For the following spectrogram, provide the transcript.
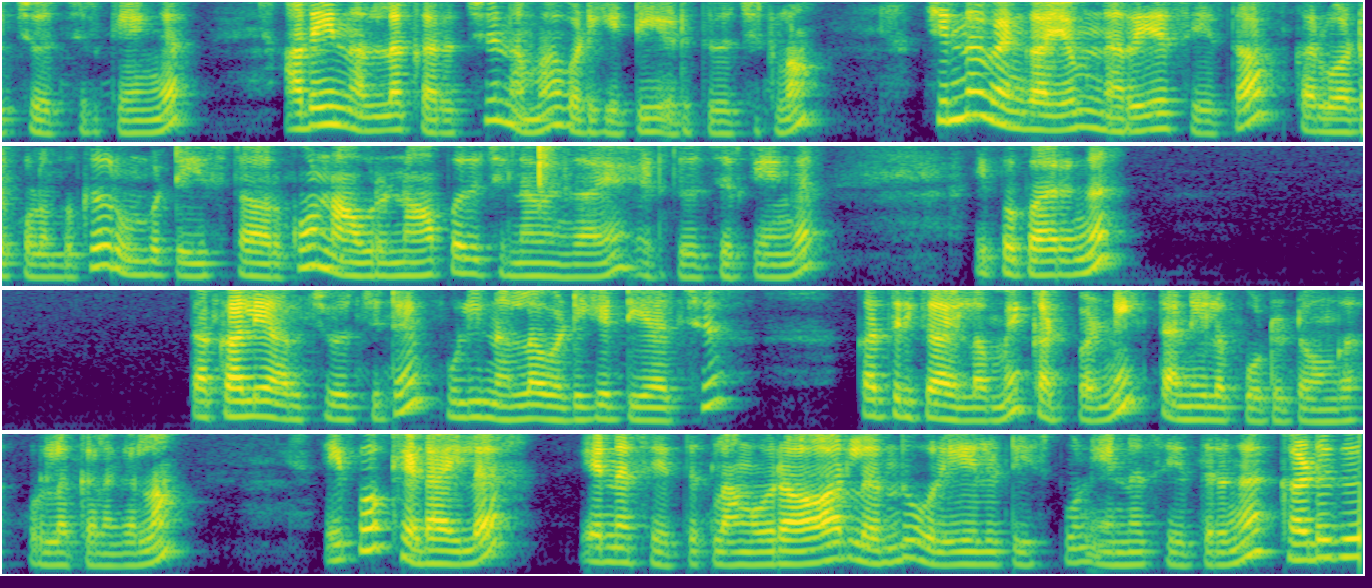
வச்சு வச்சுருக்கேங்க. அதையும் நல்லா கரைச்சி நம்ம வடிகட்டி எடுத்து வச்சுக்கலாம். சின்ன வெங்காயம் நிறைய சேர்த்தா கருவாட்டு குழம்புக்கு ரொம்ப டேஸ்ட்டாக இருக்கும். நான் ஒரு நாற்பது சின்ன வெங்காயம் எடுத்து வச்சுருக்கேங்க. இப்போ பாருங்கள் தக்காளி அரைச்சி வச்சுட்டேன். புளி நல்லா வடிகட்டியாச்சு. கத்திரிக்காய் எல்லாமே கட் பண்ணி தண்ணியில் போட்டுட்டோங்க. உருளைக்கிழங்கெல்லாம். இப்போது கெடாயில் எண்ணெய் சேர்த்துக்கலாங்க. ஒரு ஆறுலேருந்து ஒரு ஏழு டீஸ்பூன் எண்ணெய் சேர்த்துருங்க. கடுகு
